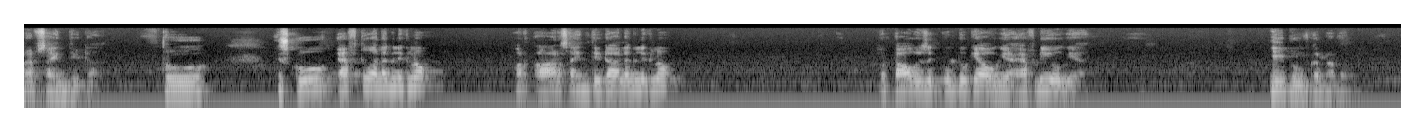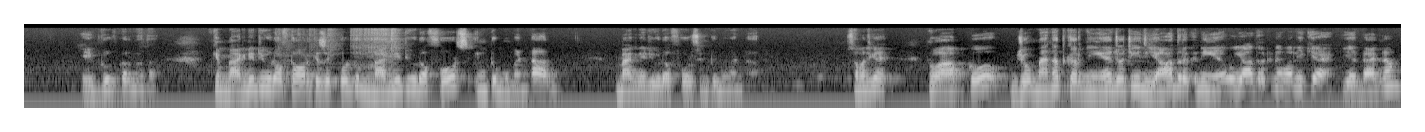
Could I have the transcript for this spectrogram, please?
rf sin theta तो इसको f तो अलग लिख लो और r sin थीटा अलग लिख लो। तो टाउ इज़ इक्वल टू क्या हो गया? एफ़ डी हो गया। यही प्रूव करना था। यही प्रूव करना था कि magnitude of torque is equal to magnitude of force into moment arm magnitude of force into moment arm समझ गए? तो आपको जो मेहनत करनी है, जो चीज़ याद रखनी है, वो याद रखने वाली क्या है? ये डायग्राम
